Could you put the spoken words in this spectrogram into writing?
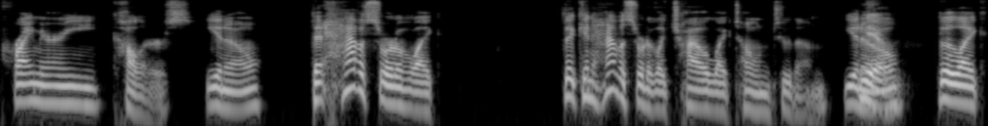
primary colors, you know, that have a sort of like that can have a sort of like childlike tone to them, you know. Yeah. The like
